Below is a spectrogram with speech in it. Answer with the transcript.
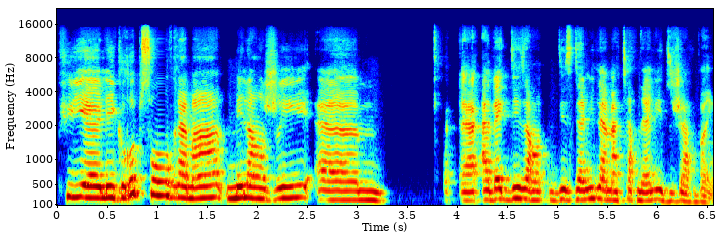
Puis, les groupes sont vraiment mélangés avec des, amis de la maternelle et du jardin.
